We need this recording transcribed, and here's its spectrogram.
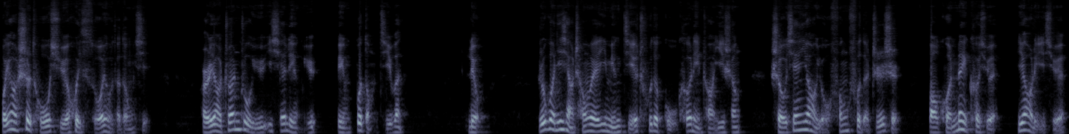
不要试图学会所有的东西。而要专注于一些领域，并不懂即问。六，如果你想成为一名杰出的骨科临床医生，首先要有丰富的知识，包括内科学、药理学、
